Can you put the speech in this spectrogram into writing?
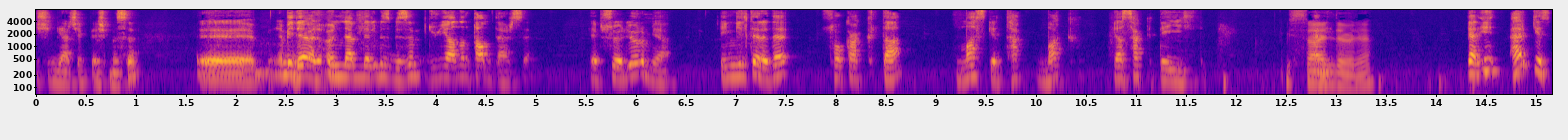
işin gerçekleşmesi. Ee, bir de yani önlemlerimiz bizim dünyanın tam tersi. Hep söylüyorum ya İngiltere'de sokakta maske takmak yasak değil. İsrail'de öyle. Yani herkes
